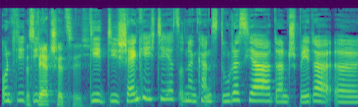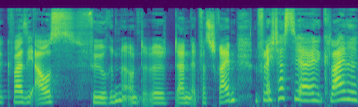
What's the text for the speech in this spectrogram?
Und die, Das die, wertschätze ich. die, die schenke ich dir jetzt und dann kannst du das ja dann später äh, quasi ausführen und äh, dann etwas schreiben. Und vielleicht hast du ja eine kleine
